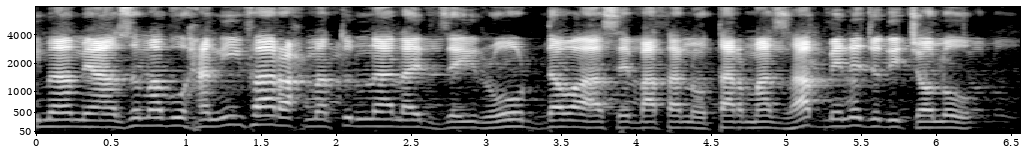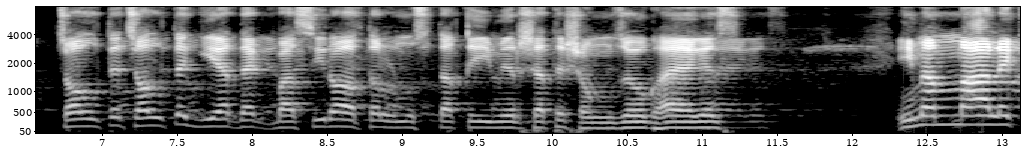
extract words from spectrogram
ইমামে আজম আবু হানিফা রহমাতুল্লাহ যেই রোড দেওয়া আছে বাতানো, তার মাঝহাব মেনে যদি চলো, চলতে চলতে গিয়া দেখবা সিরতল মুস্তাকিমের সাথে সংযোগ হয়ে গেছে। ইমাম মালিক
